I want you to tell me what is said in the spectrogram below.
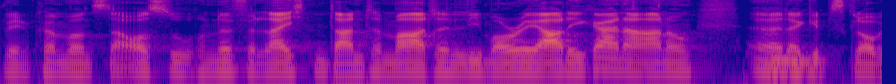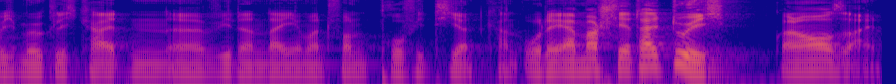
wen können wir uns da aussuchen, ne? Vielleicht ein Dante Martin, Lee Moriarty, keine Ahnung. Äh, mhm. Da gibt es, glaube ich, Möglichkeiten, äh, wie dann da jemand von profitieren kann. Oder er marschiert halt durch. Kann auch sein.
